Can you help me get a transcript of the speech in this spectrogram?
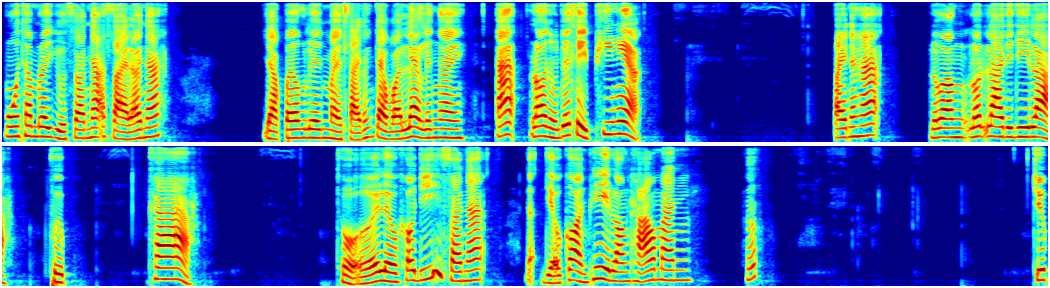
โมทำอะไรอยู่ซานะสายแล้วนะ อยากไปโรงเรียนใหม่สายตั้งแต่วันแรกเลยไงอะรอหนูด้วยสิพี่เนี่ย ไปนะฮะ ระวังรถลาดีๆล่ะ ฝึบค่ะโถเอ้ยเร็วเข้าดีซานะ เดี๋ยวก่อนพี่รองเท้ามันฮึจึ๊บ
